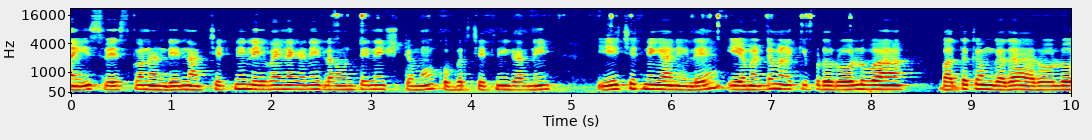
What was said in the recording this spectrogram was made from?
నైస్ వేసుకోనండి. నాకు చట్నీలు ఏవైనా కానీ ఇలా ఉంటేనే ఇష్టము. కొబ్బరి చట్నీ కానీ ఏ చట్నీ కానీలే ఏమంటే మనకి ఇప్పుడు రోలు బద్ధకం కదా రోలు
